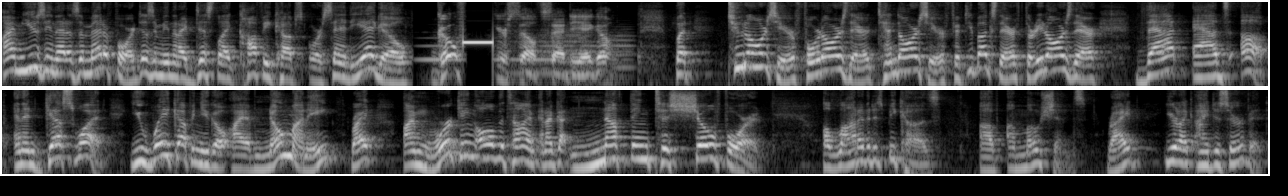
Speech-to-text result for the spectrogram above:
I'm using that as a metaphor. It doesn't mean that I dislike coffee cups or San Diego. Go f yourself, San Diego. But $2 here, $4 there, $10 here, 50 bucks there, $30 there, that adds up. And then guess what? You wake up and you go, I have no money, right? I'm working all the time and I've got nothing to show for it. A lot of it is because of emotions, right? You're like, I deserve it,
